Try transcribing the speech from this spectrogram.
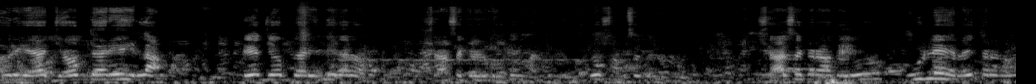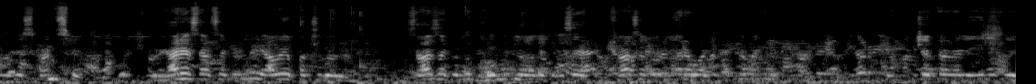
ಅವರಿಗೆ ಜವಾಬ್ದಾರಿ ಇಲ್ಲ ಬೇಜವಾಬ್ದಾರಿಯಿಂದ ಇದ್ದಾರೆ ಶಾಸಕರಿರ್ಬೋದು ಸಂಸದರು ಸಂಸದರಿರ್ಬೋದು ಶಾಸಕರಾದರೂ ಕೂಡಲೇ ರೈತರನ್ನು ಅವರಿಗೆ ಸ್ಪಂದಿಸಬೇಕು. ಅವ್ರು ಯಾರೇ ಶಾಸಕರಲ್ಲಿ ಯಾವೇ ಪಕ್ಷದವರು ಶಾಸಕರು ಬಹುಮುಖ್ಯವಾದ ಕೆಲಸ. ಇರ್ತದೆ ಶಾಸಕರು ನೇರವಾಗಿ ಮುಖ್ಯಮಂತ್ರಿ ನಮ್ಮ ಕ್ಷೇತ್ರದಲ್ಲಿ ಈ ರೀತಿ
